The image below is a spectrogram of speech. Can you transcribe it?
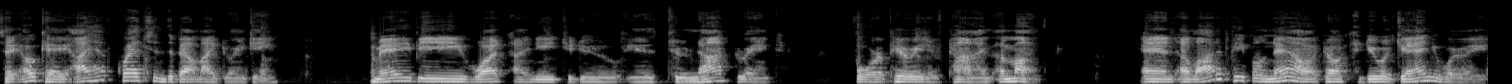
say, okay, I have questions about my drinking. Maybe what I need to do is to not drink for a period of time, a month. And a lot of people now talk, to do a January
